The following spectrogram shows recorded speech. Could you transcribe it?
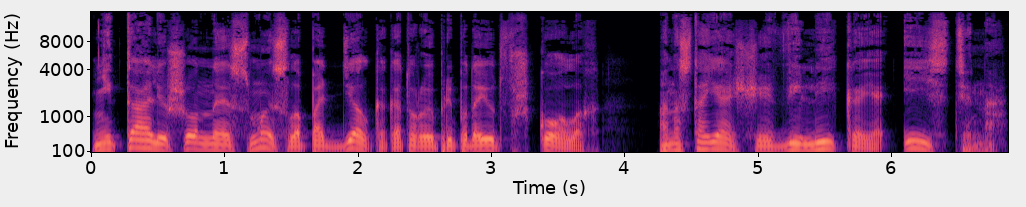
Не та лишенная смысла подделка, которую преподают в школах, а настоящая великая истина.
